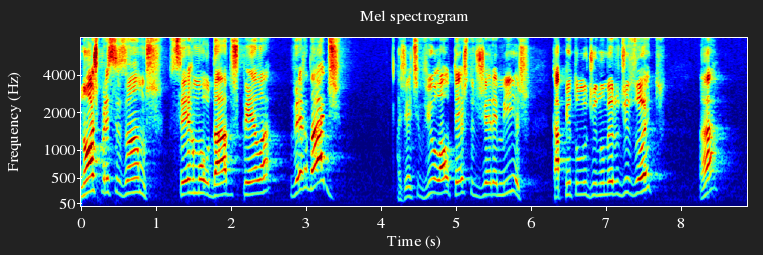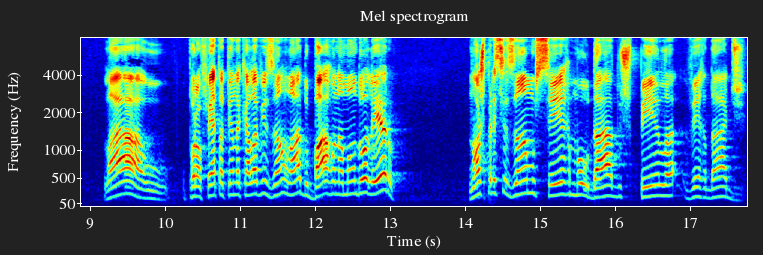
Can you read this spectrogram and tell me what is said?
nós precisamos ser moldados pela verdade. A gente viu lá o texto de Jeremias, capítulo de número 18. Né? Lá o, o profeta tendo aquela visão lá do barro na mão do oleiro. Nós precisamos ser moldados pela verdade.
